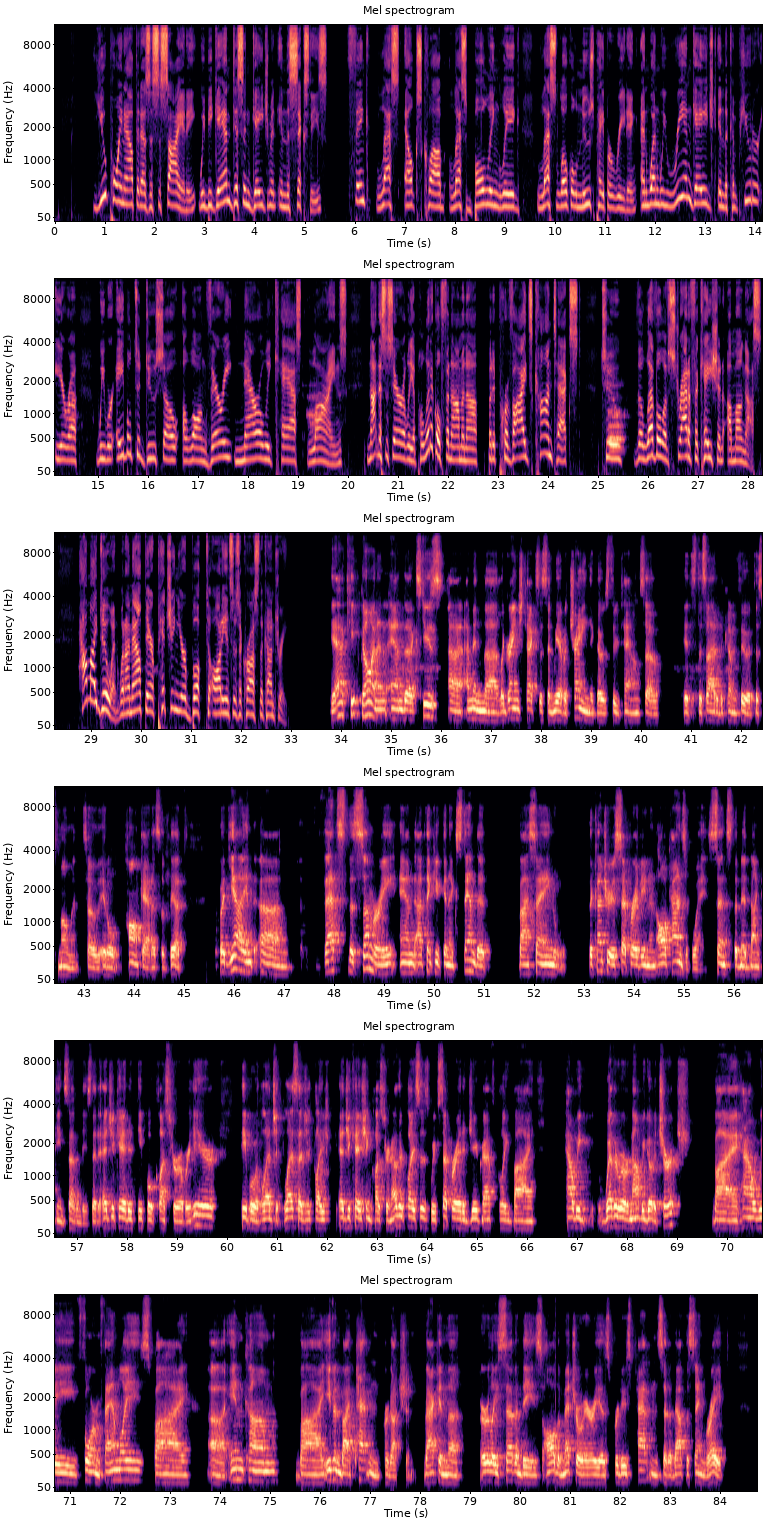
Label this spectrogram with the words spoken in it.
you point out that as a society, we began disengagement in the 60s think less Elks Club, less bowling league, less local newspaper reading. And when we re engaged in the computer era, we were able to do so along very narrowly cast lines, not necessarily a political phenomena, but it provides context to the level of stratification among us. How am I doing when I'm out there pitching your book to audiences across the country? Yeah, keep going. And, and uh, excuse, uh, I'm in uh, LaGrange, Texas, and we have a train that goes through town. So it's decided to come through at this moment. So it'll honk at us a bit. But yeah, and um, that's the summary. And I think you can extend it by saying the country is separating in all kinds of ways since the mid 1970s, that educated people cluster over here people with less education cluster in other places. We've separated geographically by how we, whether or not we go to church, by how we form families, by uh, income, by even by patent production. Back in the early 70s, all the metro areas produced patents at about the same rate.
